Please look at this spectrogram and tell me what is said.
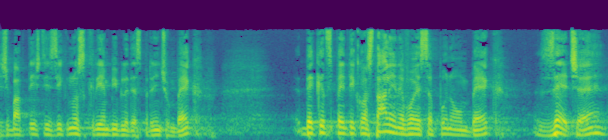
Și baptiștii zic, nu scrie în Biblie despre niciun bec. De câți penticostali e nevoie să pună un bec? Zece,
